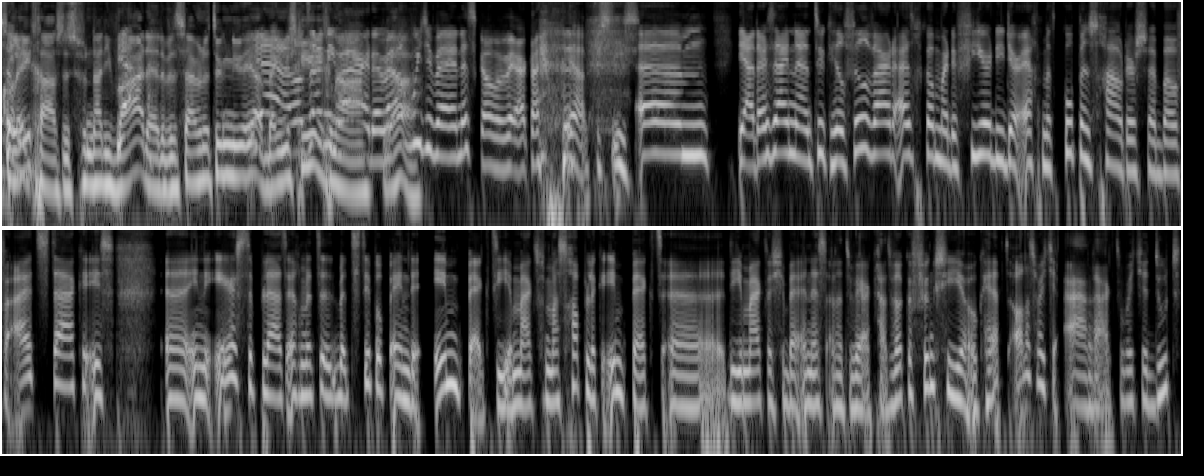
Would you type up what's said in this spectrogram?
collega's. Dus naar die Ja. waarden. Daar zijn we natuurlijk nu. Ja, ben je wat nieuwsgierig zijn die naar. waarden? Waarom Ja. moet je bij NS komen werken? ja, precies. Ehm, ja, daar zijn eh, natuurlijk heel veel waarden uitgekomen. Maar de vier die er echt met kop en schouders eh, bovenuit staken... is eh, in de eerste plaats echt met, met stip op één de impact die je maakt. De maatschappelijke impact eh, die je maakt als je bij NS aan het werk gaat. Welke functie je ook hebt. Alles wat je aanraakt, wat je doet...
